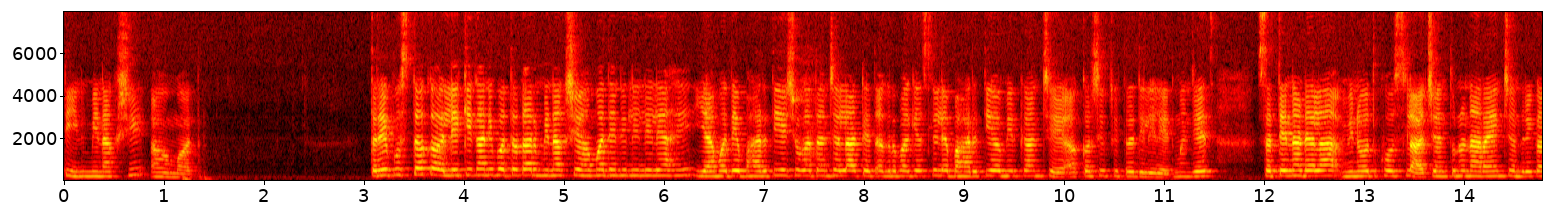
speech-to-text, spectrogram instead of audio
तीन मीनाक्षी अहमद. तर हे पुस्तक लेखिका आणि पत्रकार मीनाक्षी अहमद यांनी लिहिलेले आहे. यामध्ये भारतीय यशोगातांच्या लाटेत अग्रभागी असलेल्या भारतीय अमेरिकांचे आकर्षक चित्र दिलेले आहेत. म्हणजेच सत्य नड्याला विनोद खोसला चंतुन नारायण चंद्रिका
